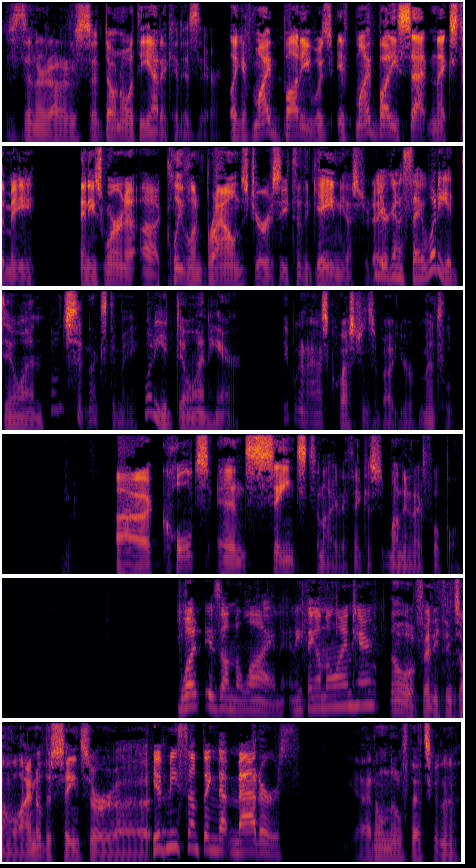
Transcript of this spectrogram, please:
Just don't know, I just don't know what the etiquette is there. Like if my buddy was, if my buddy sat next to me and he's wearing a, a Cleveland Browns jersey to the game yesterday, You're going to say, "What are you doing? don't sit next to me. What are you doing here?" People are going to ask questions about your mental. Anyway, uh, Colts and Saints tonight. I think is Monday Night Football. What is on the line? Anything on the line here? know if anything's on the line. I know the Saints are. Uh, Give me something that matters. yeah, I don't know if that's gonna.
